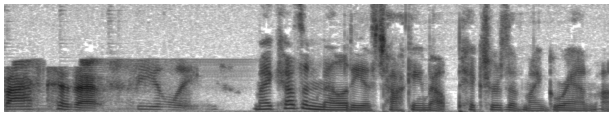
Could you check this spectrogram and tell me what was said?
back to that feeling. My cousin Melody is talking about pictures of my grandma.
